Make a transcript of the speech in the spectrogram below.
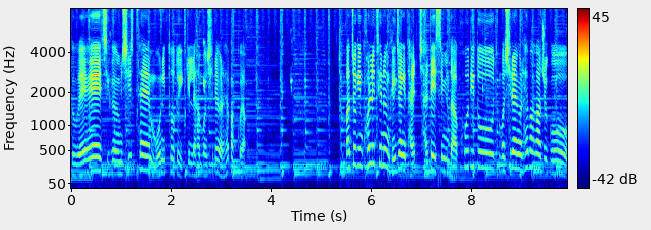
그 외에 지금 시스템 모니터도 있길래 한번 실행을 해봤고요. 전반적인 quality는 굉장히 잘 돼 있습니다. Kodi도 한번 실행을 해봐가지고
